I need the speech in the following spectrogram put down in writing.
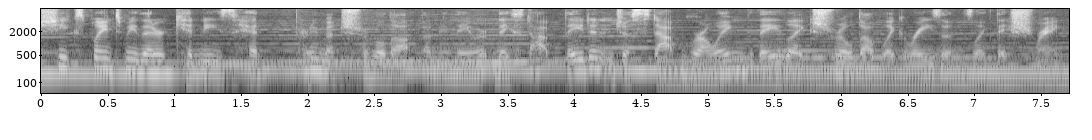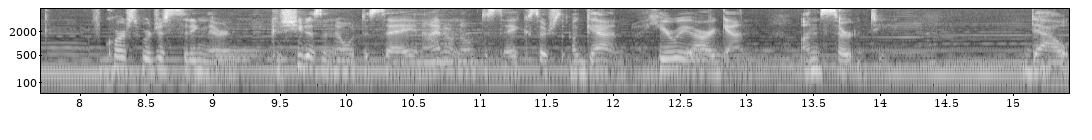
She explained to me that her kidneys had pretty much shriveled up. I mean, they were they stopped. They didn't just stop growing. They like shriveled up like raisins, like they shrank. Of course, we're just sitting there because she doesn't know what to say, and I don't know what to say because there's again, here we are again, uncertainty, doubt,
